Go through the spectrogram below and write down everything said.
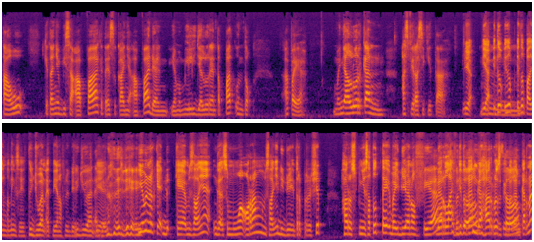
tahu kitanya bisa apa, kita sukanya apa, dan ya memilih jalur yang tepat untuk apa ya menyalurkan aspirasi kita. Iya, ya itu itu Hmm. itu paling penting sih tujuan at the end of the day. Tujuan at the Iya. end of the day. Iya bener kayak kayak misalnya nggak semua orang misalnya di dunia entrepreneurship harus punya satu T by the end of Iya, their life gitu betul, kan nggak harus gitu betul. kan karena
